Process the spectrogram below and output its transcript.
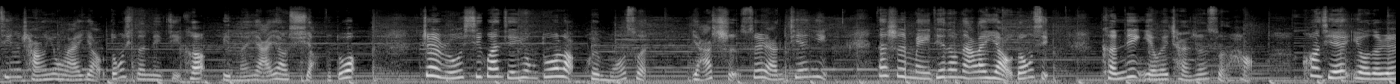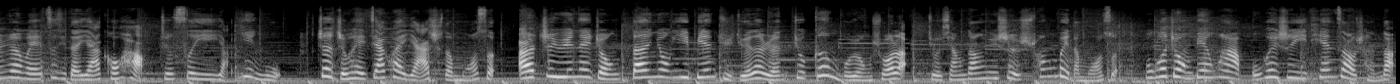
经常用来咬东西的那几颗比门牙要小得多。正如膝关节用多了会磨损，牙齿虽然坚硬，但是每天都拿来咬东西，肯定也会产生损耗。况且，有的人认为自己的牙口好，就肆意咬硬物。这只会加快牙齿的磨损，而至于那种单用一边咀嚼的人，就更不用说了，就相当于是双倍的磨损。不过这种变化不会是一天造成的，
